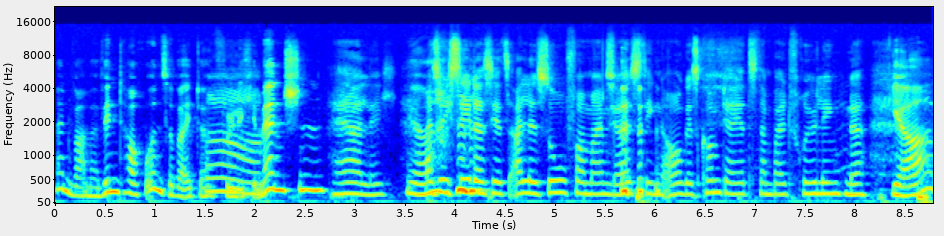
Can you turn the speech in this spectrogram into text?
ein warmer Windhauch und so weiter, Ah. fröhliche Menschen. Herrlich. Ja. Also ich sehe das jetzt alles so vor meinem geistigen Auge. Es kommt ja jetzt dann bald Frühling, ne? Ja,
